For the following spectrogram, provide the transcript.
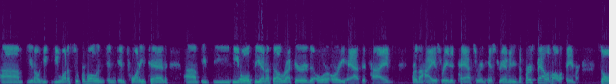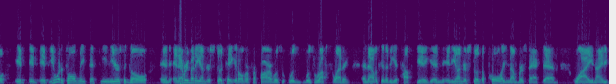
Um, you know, he, he won a Super Bowl in, in, in 2010. Um, he, he, he holds the NFL record, or, or he has at times, for the highest rated passer in history. I mean, he's the first ballot Hall of Famer. So if, if, if you would have told me 15 years ago, and, and everybody understood taking over for Favre was, was, was rough sledding, and that was going to be a tough gig. And, and he understood the polling numbers back then, why 90%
